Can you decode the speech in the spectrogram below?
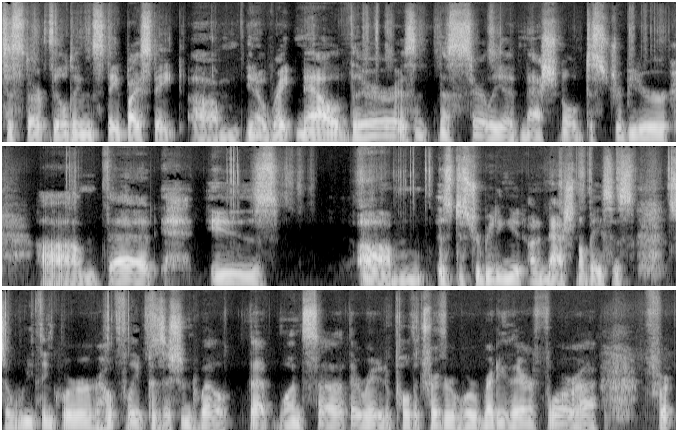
to start building state by state. Um, you know, right now there isn't necessarily a national distributor um, that is um, is distributing it on a national basis. So we think we're hopefully positioned well that once uh, they're ready to pull the trigger, we're ready there for uh, for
